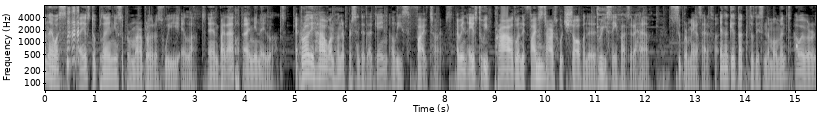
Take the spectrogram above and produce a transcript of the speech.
when I was I used to play New Super Mario Bros. Wii a lot, and by that I mean a lot. I probably have 100%ed that game at least 5 times. I mean, I used to be proud when the 5 mm. stars would show up on the 3 save files that I had. Super mega satisfying. And I'll get back to this in a moment. However,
